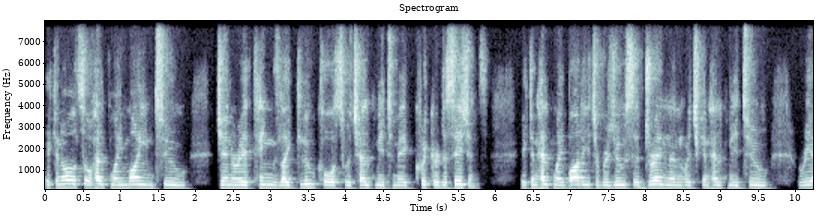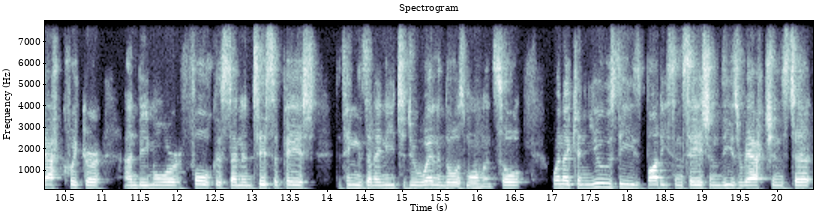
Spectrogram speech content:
It can also help my mind to generate things like glucose, which help me to make quicker decisions. It can help my body to produce adrenaline, which can help me to react quicker and be more focused and anticipate the things that I need to do well in those moments. So when I can use these body sensations, these reactions to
